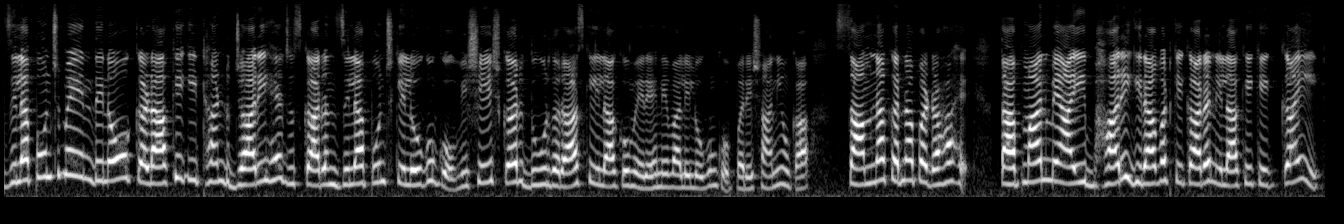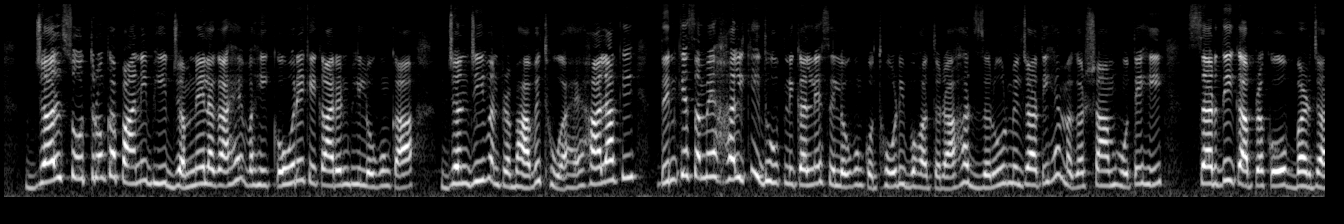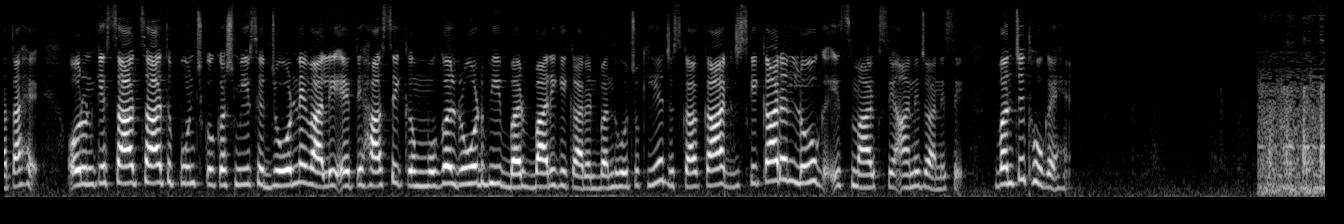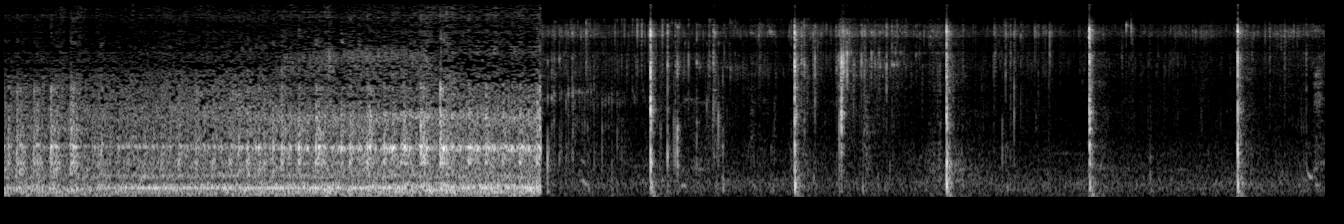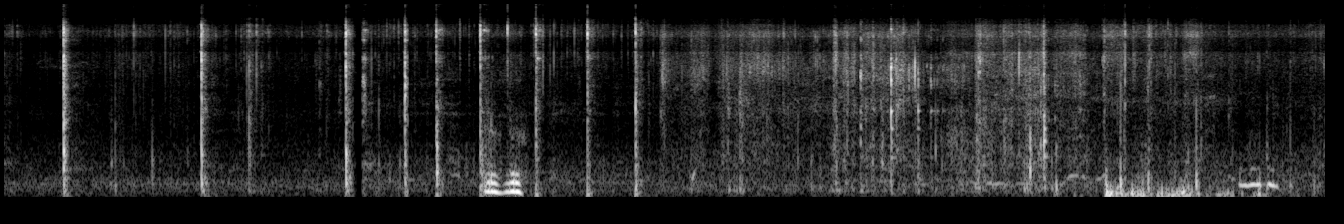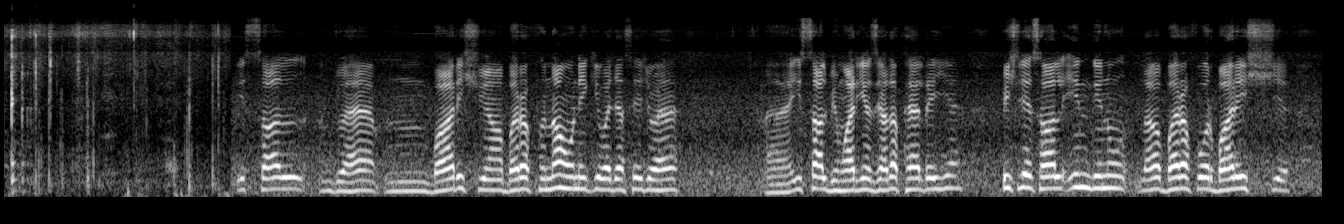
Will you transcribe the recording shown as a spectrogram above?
जिला पुंछ में इन दिनों कड़ाके की ठंड जारी है, जिस कारण जिला पुंछ के लोगों को, विशेषकर दूर दराज के इलाकों में रहने वाले लोगों को परेशानियों का सामना करना पड़ रहा है। तापमान में आई भारी गिरावट के कारण इलाके के कई जल स्रोतों का पानी भी जमने लगा है। वहीं कोहरे के कारण भी लोगों का जनजीवन प्रभावित हुआ है। हालाँकि दिन के समय हल्की धूप निकलने से लोगों को थोड़ी बहुत राहत ज़रूर मिल जाती है, मगर शाम होते ही सर्दी का प्रकोप बढ़ जाता है और उनके साथ साथ पुंछ को कश्मीर से जोड़ने वाली ऐतिहासिक मुगल रोड भी बर्फबारी के कारण बंद हो चुकी है, जिसका कार जिसके कारण लोग इस मार्ग से आने जाने से वंचित हो गए हैं ब्रू ब्रू इस साल जो है बारिश या बर्फ़ ना होने की वजह से जो है इस साल बीमारियाँ ज़्यादा फैल रही है। पिछले साल इन दिनों बर्फ़ और बारिश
